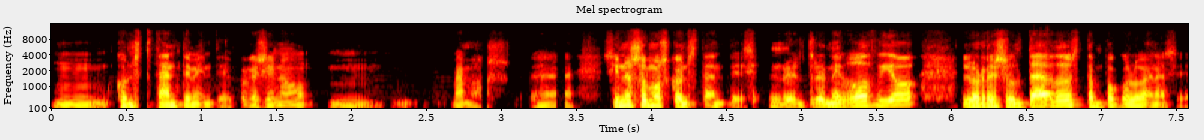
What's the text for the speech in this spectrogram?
mm, constantemente, porque si no, mm, vamos, eh, si no somos constantes, nuestro negocio, los resultados tampoco lo van a ser.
